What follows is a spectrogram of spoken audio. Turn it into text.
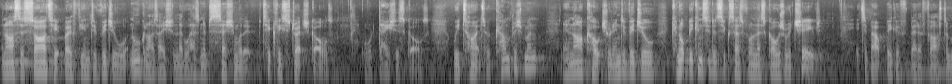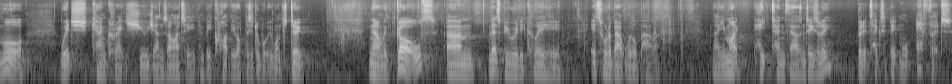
And our society, at both the individual and organisation level, has an obsession with it, particularly stretch goals or audacious goals. We tie it to accomplishment, and in our culture, an individual cannot be considered successful unless goals are achieved. It's about bigger, better, faster, more, which can create huge anxiety and be quite the opposite of what we want to do. Now, with goals, um, let's be really clear here it's all about willpower. Now, you might hit 10,000 easily, but it takes a bit more effort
